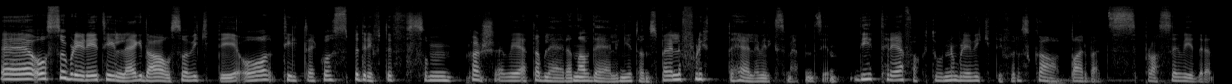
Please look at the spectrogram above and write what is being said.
Eh, og så blir det i tillegg da også viktig å tiltrekke oss bedrifter som kanskje vil etablere en avdeling i Tønsberg, eller flytte hele virksomheten sin. De tre faktorene blir viktige for å skape arbeidsplasser videre.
